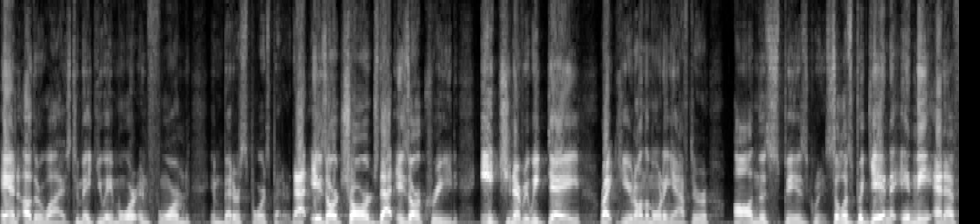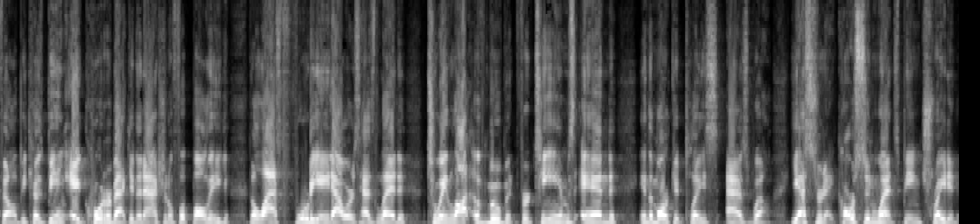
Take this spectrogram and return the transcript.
and otherwise to make you a more informed and better sports better. That is our charge. That is our creed. Each and every weekday, right here on the morning after on the Spiz Grid. So let's begin in the NFL because being a quarterback in the National Football League the last 48 hours has led to a lot of movement for teams and in the marketplace as well. Yesterday, Carson Wentz being traded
